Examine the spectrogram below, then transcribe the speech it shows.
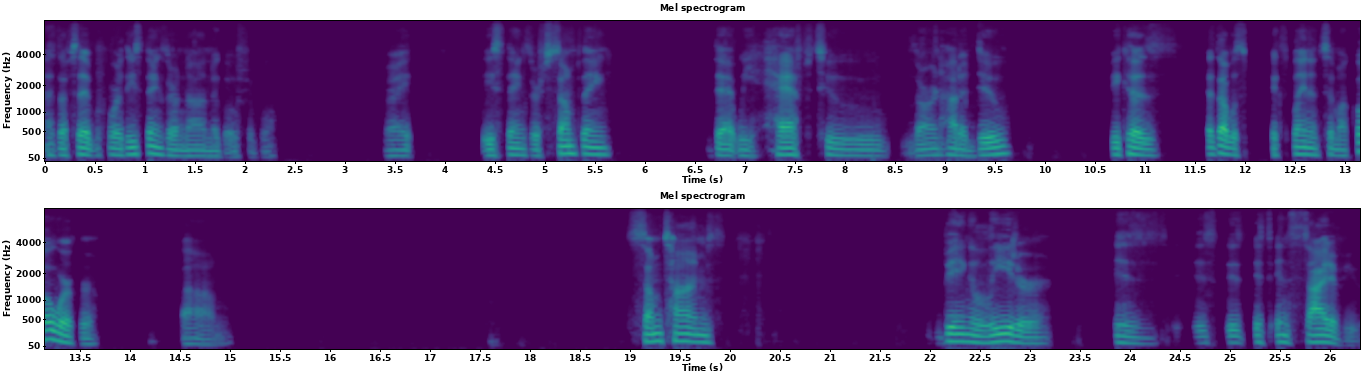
as I've said before, these things are non negotiable, right? These things are something that we have to learn how to do because as I was explaining to my coworker, um, sometimes being a leader is is is it's inside of you,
